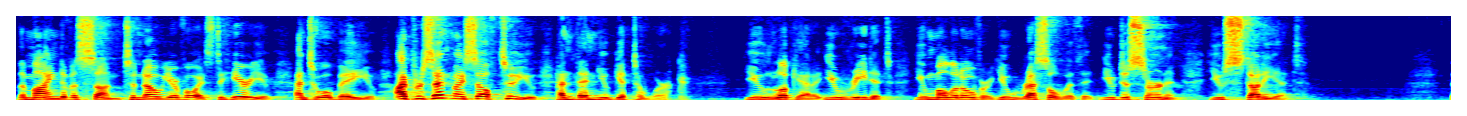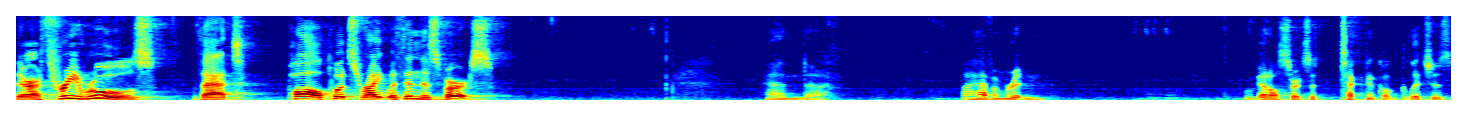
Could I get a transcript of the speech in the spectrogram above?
the mind of a son to know your voice, to hear you, and to obey you. I present myself to you, and then you get to work. You look at it, you read it, you mull it over, you wrestle with it, you discern it, you study it. There are three rules that Paul puts right within this verse. And uh, I have them written We've got all sorts of technical glitches.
